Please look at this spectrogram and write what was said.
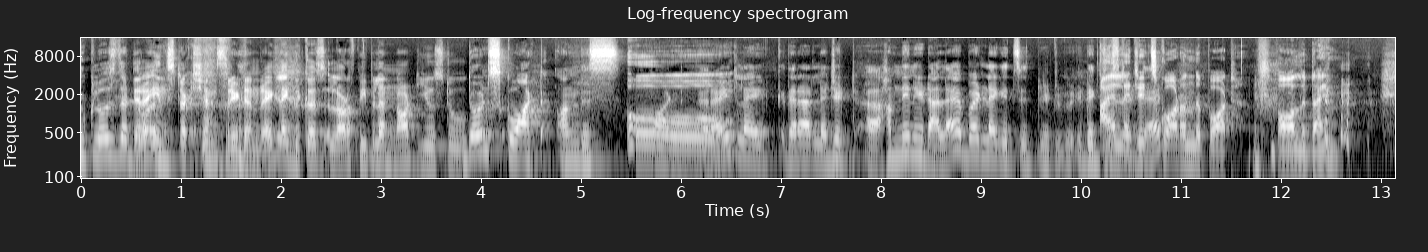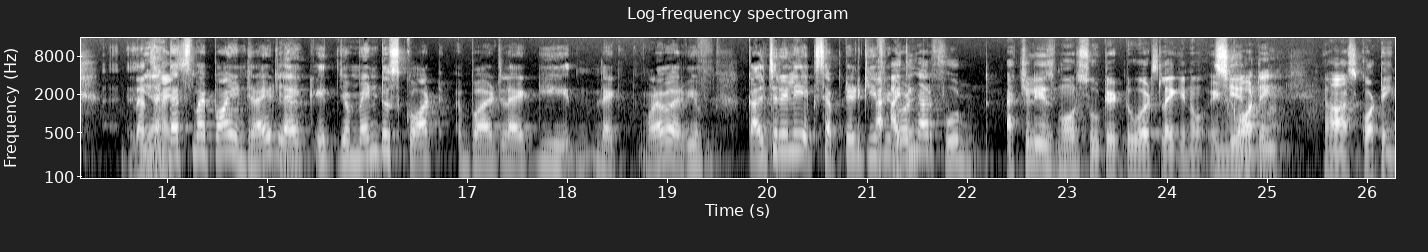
you close the there door are instructions written right like because a lot of people are not used to don't squat on this Oh. pot, right? Like there are legit. Uh, हमने नहीं डाला है, but like it's it it, it existed I legit there. squat on the pot all the time. that's Yeah. nice That's my point, right? Yeah. Like it, you're meant to squat, but like ye- like whatever we've culturally accepted. Ki if I, you I don't, think our food actually is more suited towards like you know Indian Squatting. हाँ squatting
